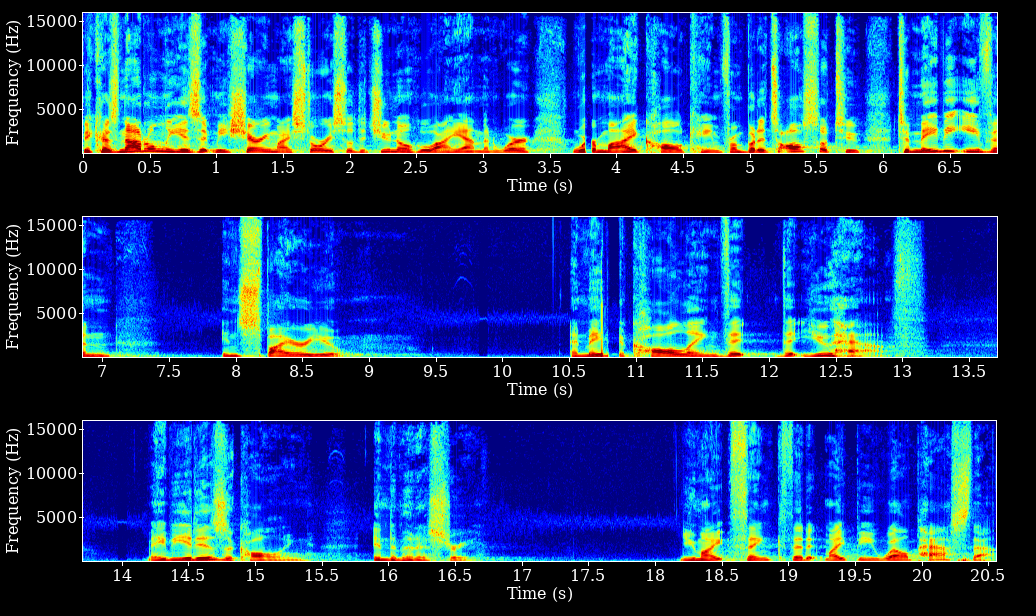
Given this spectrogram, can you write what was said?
Because not only is it me sharing my story so that you know who I am and where, where my call came from, but it's also to, to maybe even inspire you. And maybe a calling that, that you have. Maybe it is a calling into ministry. You might think that it might be well past that.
